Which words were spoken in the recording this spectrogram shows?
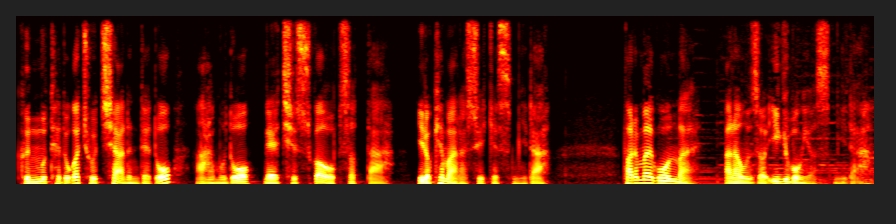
근무 태도가 좋지 않은데도 아무도 내칠 수가 없었다. 이렇게 말할 수 있겠습니다. 바른말 고운말 아나운서 이규봉이었습니다.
